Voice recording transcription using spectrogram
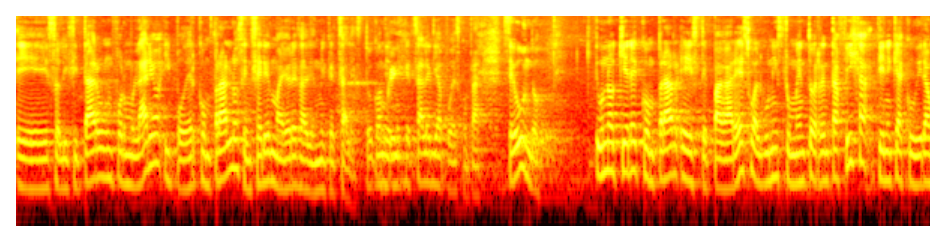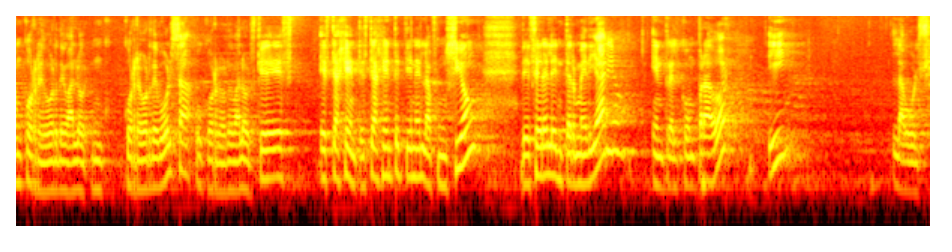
eh, solicitar un formulario y poder comprarlos en series mayores a 10 mil quetzales. Tú con 10 mil quetzales ya puedes comprar. Segundo, uno quiere comprar este pagarés o algún instrumento de renta fija, tiene que acudir a un corredor de valor, un corredor de bolsa o corredor de valores. ¿Qué es este agente. Este agente tiene la función de ser el intermediario entre el comprador y la bolsa.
